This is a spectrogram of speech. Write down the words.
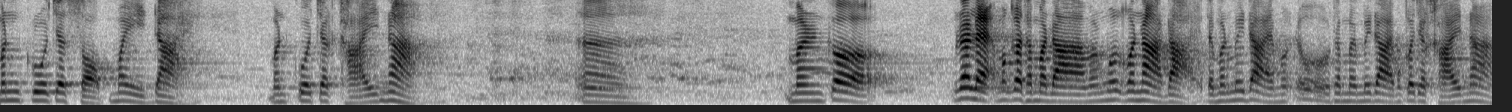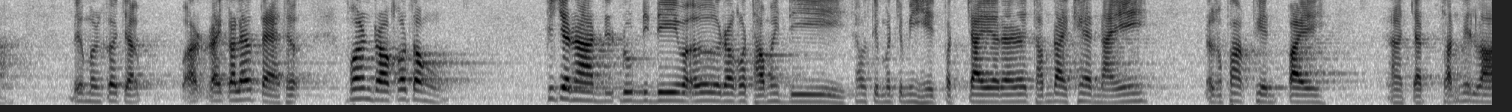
มันกลัวจะสอบไม่ได้ มันกลัวจะขายหน้าอ่ามันก็นั่นแหละ มันก็ธรรมดา มันมันก็หน้าได้ แต่มันไม่ได้มันโอ้ทำไมไม่ได้ มันก็จะขายหน้า หรือมันก็จะอะไรก็แล้วแต่เถอะ เพราะฉะนั้นเราก็ต้อง พิจารณาดูดีๆ ว่า เออ เราก็ทำให้ดี เท่าที่มันจะมีเหตุปัจจัยอะไรๆทำได้แค่ไหน แล้วก็ภาคเพียรไปจัดสรรเวลา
